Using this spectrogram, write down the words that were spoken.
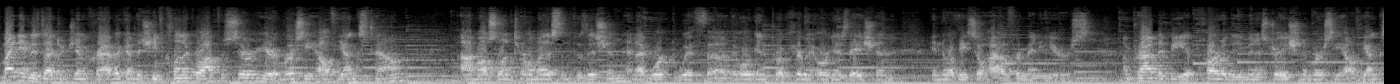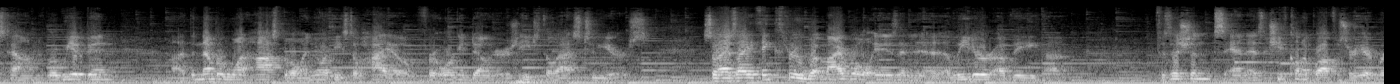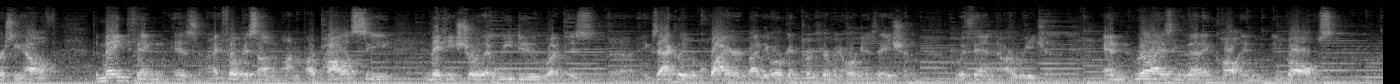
My name is Dr. Jim Kravec. I'm the Chief Clinical Officer here at Mercy Health Youngstown. I'm also an internal medicine physician and I've worked with uh, the Organ Procurement Organization in Northeast Ohio for many years. I'm proud to be a part of the administration of Mercy Health Youngstown where we have been uh, the number one hospital in Northeast Ohio for organ donors each of the last two years. So as I think through what my role is and a leader of the uh, physicians and as a Chief Clinical Officer here at Mercy Health, the main thing is I focus on, on our policy and making sure that we do what is uh, exactly required by the organ procurement organization within our region. And realizing that in in, involves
